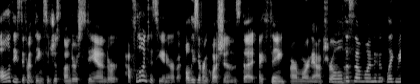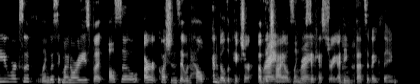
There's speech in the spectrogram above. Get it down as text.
all of these different things to just understand, or how fluent is he in Arabic? All these different questions that I think are more natural to Mhm. someone who, like me who works with linguistic minorities, but also are questions that would help kind of build a picture of Right, the child's linguistic right. history. I think Mhm. that's a big thing.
